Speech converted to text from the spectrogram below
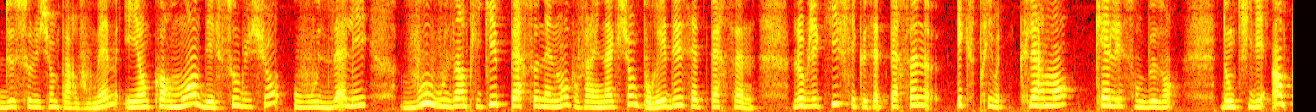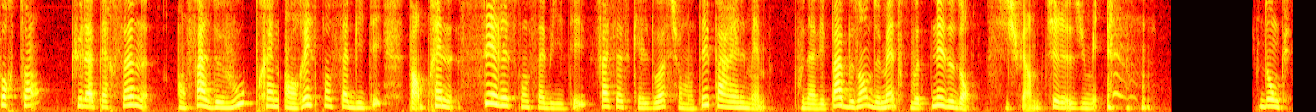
de solutions par vous-même et encore moins des solutions où vous allez vous vous impliquer personnellement pour faire une action pour aider cette personne. L'objectif c'est que cette personne exprime clairement quel est son besoin. Donc il est important que la personne en face de vous prenne en responsabilité, enfin prenne ses responsabilités face à ce qu'elle doit surmonter par elle-même. Vous n'avez pas besoin de mettre votre nez dedans, si je fais un petit résumé. Donc,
